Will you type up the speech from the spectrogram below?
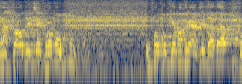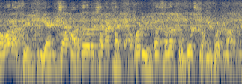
राष्ट्रवादीचे प्रमुख उपमुख्यमंत्री अजितदादा पवार असतील यांच्या मार्गदर्शनाखाली आपण विकासाला खूपच कमी पडणार नाही.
